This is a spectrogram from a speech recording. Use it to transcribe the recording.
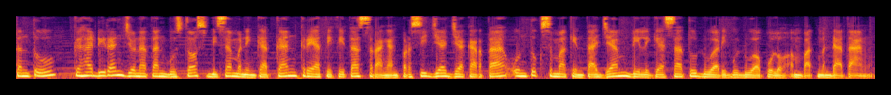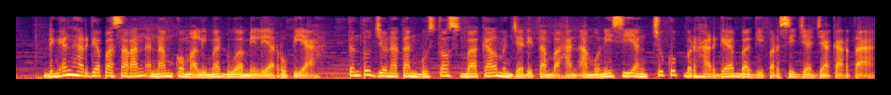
Tentu, kehadiran Jonathan Bustos bisa meningkatkan kreativitas serangan Persija Jakarta untuk semakin tajam di Liga 1 2024 mendatang. Dengan harga pasaran 6,52 miliar rupiah, tentu Jonathan Bustos bakal menjadi tambahan amunisi yang cukup berharga bagi Persija Jakarta.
